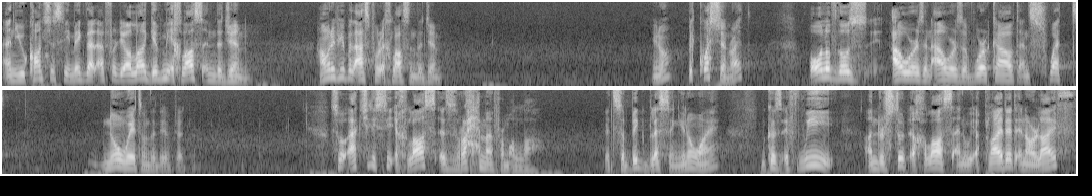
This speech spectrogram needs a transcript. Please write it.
and you consciously make that effort, Ya Allah, give me ikhlas in the gym. How many people ask for ikhlas in the gym? You know, big question, right? All of those hours and hours of workout and sweat, no weight on the day of judgment. So actually, see, ikhlas is rahmah from Allah. It's a big blessing. You know why? Because if we understood ikhlas and we applied it in our life,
